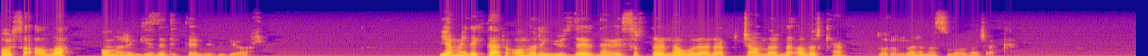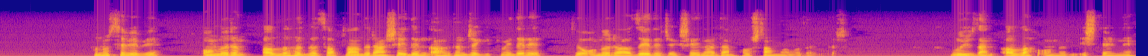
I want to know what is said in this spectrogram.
Oysa Allah onların gizlediklerini biliyor. Ya melekler onların yüzlerine ve sırtlarına vurarak canlarını alırken durumları nasıl olacak? Bunun sebebi onların Allah'ı gazaplandıran şeylerin ardınca gitmeleri ve onu razı edecek şeylerden hoşlanmamalarıdır. Bu yüzden Allah onların işlerini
